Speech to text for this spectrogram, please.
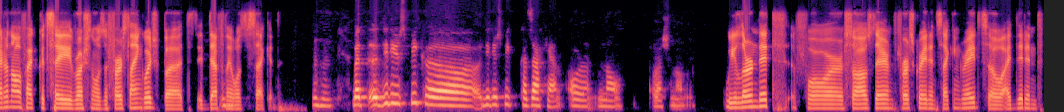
I don't know if I could say Russian was the first language, but it definitely Mhm. was the second. mhm. But uh, did you speak uh, did you speak Kazakhstan or no Russian only? We learned it for so I was there in first grade and second grade, so I didn't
